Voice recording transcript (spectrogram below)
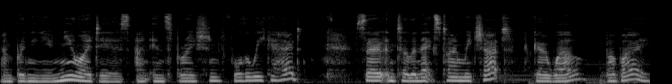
and bringing you new ideas and inspiration for the week ahead. So until the next time we chat, go well. Bye bye.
